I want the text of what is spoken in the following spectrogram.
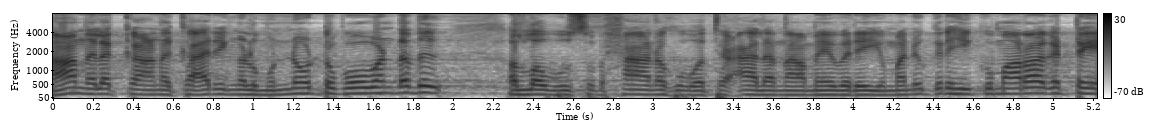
ആ നിലക്കാണ് കാര്യങ്ങൾ മുന്നോട്ട് പോവേണ്ടത്. അള്ളാഹു സുബാനഹുവത്ത് ആല നാമേവരെയും അനുഗ്രഹിക്കുമാറാകട്ടെ.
